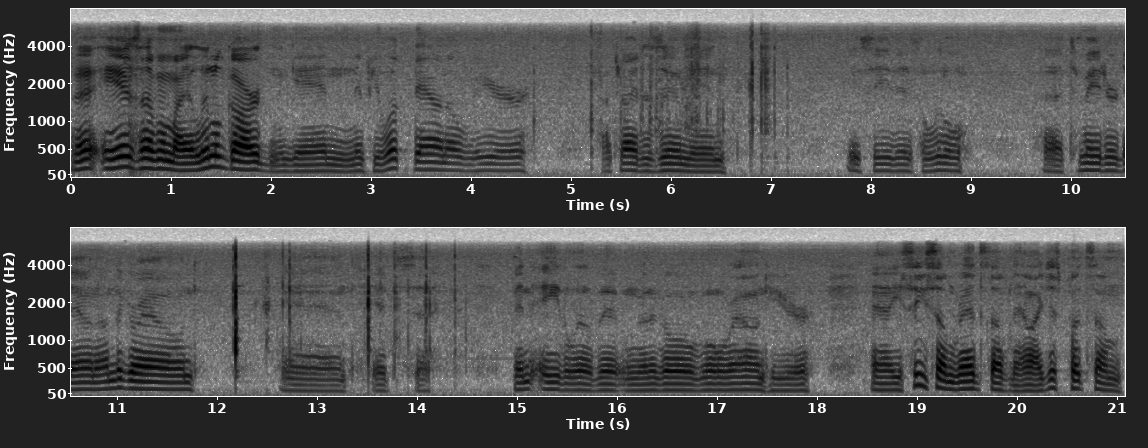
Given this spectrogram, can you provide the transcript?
Here's some of my little garden again, and if you look down over here, I'll try to zoom in. You see there's a little uh, tomato down on the ground, and it's uh, been ate a little bit. I'm gonna go go around here. Uh, you see some red stuff now. I just put some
